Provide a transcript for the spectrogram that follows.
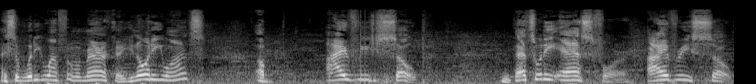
I said, what do you want from America? You know what he wants? A ivory soap. That's what he asked for. Ivory soap.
